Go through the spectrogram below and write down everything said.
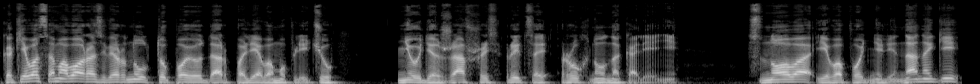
как его самого развернул тупой удар по левому плечу. Не удержавшись, рыцарь рухнул на колени. Снова его подняли на ноги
